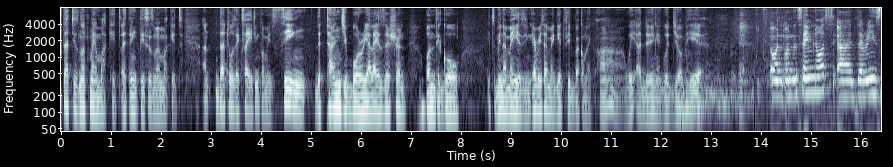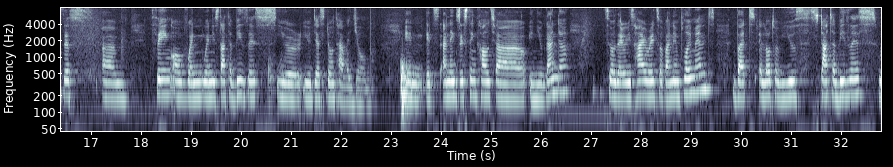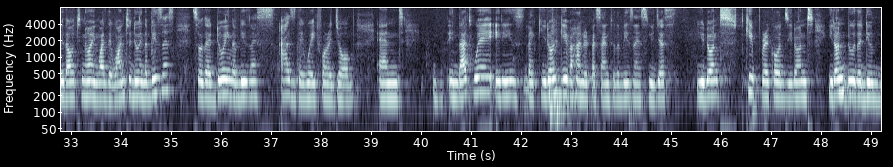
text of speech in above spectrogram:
that is not my market. I think this is my market. And that was exciting for me, seeing the tangible realization on the go. It's been amazing. Every time I get feedback, I'm like, ah, we are doing a good job here. Yeah. on on the same note, uh, there is this um, thing of when when you start a business, you you just don't have a job. In it's an existing culture in Uganda, so there is high rates of unemployment. But a lot of youth start a business without knowing what they want to do in the business, so they're doing the business as they wait for a job, and in that way it is like you don't give 100% to the business. You just you don't keep records you don't you don't do the due,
